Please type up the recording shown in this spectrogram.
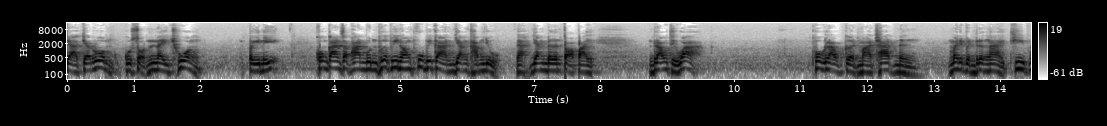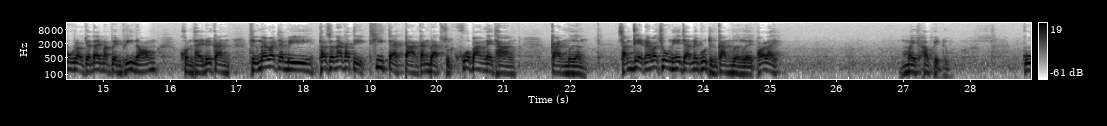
อยากจะร่วมกุศลในช่วงปีนี้ โครงการสะพานบุญเพื่อพี่น้องผู้พิการยังทำอยู่นะยังเดินต่อไป เราถือว่า พวกเราเกิดมาชาติหนึ่ง ไม่ได้เป็นเรื่องง่าย ที่พวกเราจะได้มาเป็นพี่น้องคนไทยด้วยกัน ถึงแม้ว่าจะมีทัศนคติที่แตกต่างกันแบบสุดขั้วบ้างในทางการเมือง สังเกตไหมว่าช่วงนี้อาจารย์ไม่พูดถึงการเมืองเลย เพราะอะไร ไม่เข้าไปดู กู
